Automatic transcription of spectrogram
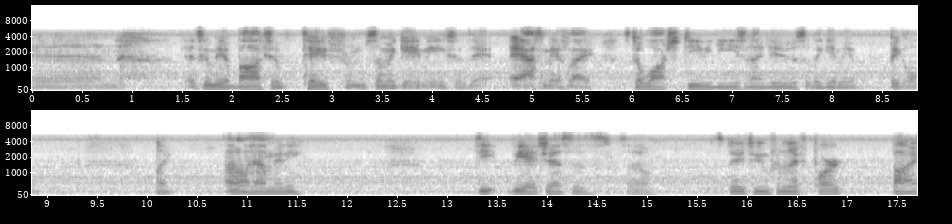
And it's going to be a box of tapes from somebody gave me, since they asked me if I to watch DVDs, and I do, so they gave me a big old, like, I don't know how many VHSs, so stay tuned for the next part. Bye.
